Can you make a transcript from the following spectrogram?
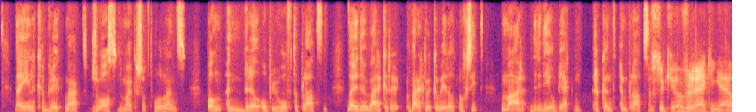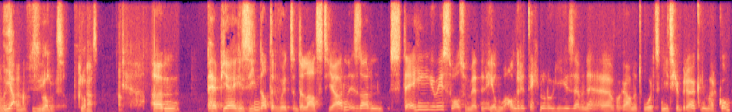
Dat je eigenlijk gebruik maakt, zoals de Microsoft HoloLens, van een bril op je hoofd te plaatsen, dat je de werkere- werkelijke wereld nog ziet, maar 3D-objecten er kunt in plaatsen. Een stukje een verrijking eigenlijk van de fysieke klopt. wereld. klopt. Ehm, heb jij gezien dat er de laatste jaren is daar een stijging geweest, zoals we met een heleboel andere technologieën hebben? Hè? Eh, we gaan het woord niet gebruiken, maar kom.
